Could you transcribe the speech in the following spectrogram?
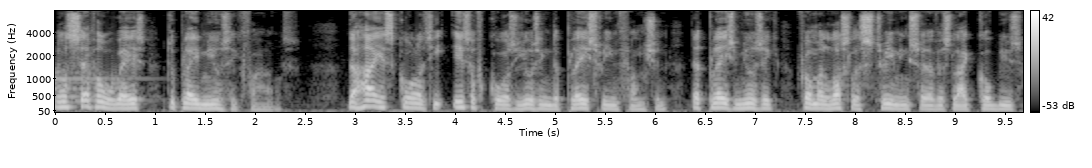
There are several ways to play music files. The highest quality is of course using the PlayStream function that plays music from a lossless streaming service like Qobuz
